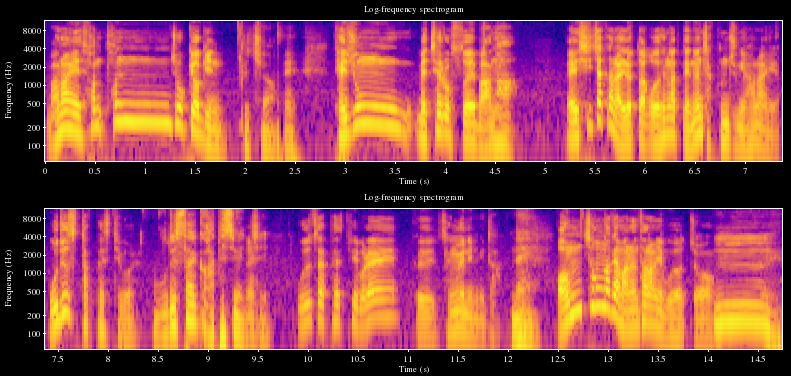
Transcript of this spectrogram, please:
만화의 선, 선조격인 그렇죠. 대중 매체로서의 만화의 시작을 알렸다고 생각되는 작품 중에 하나예요. 우드스탁 페스티벌. 우드스탁일 것 같았어요, 왠지. 우드스탁 페스티벌의 그 장면입니다. 네. 엄청나게 많은 사람이 모였죠. 음.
